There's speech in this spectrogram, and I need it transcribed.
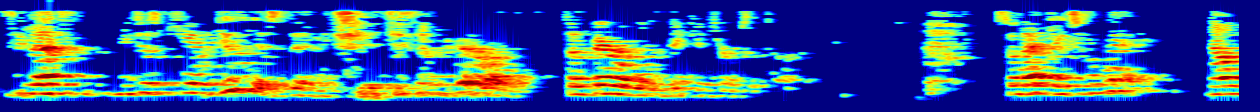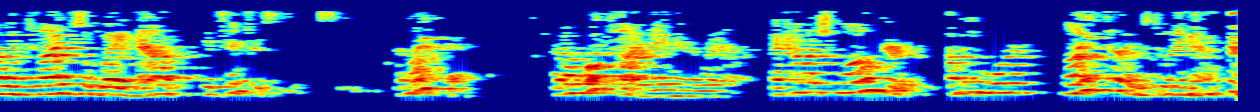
see that's, you just can't do this thing. It's just unbearable. It's unbearable to think in terms of time. So that takes it away. Now when time's away, now it's interesting. I like that. I don't want time hanging around. Like how much longer? How many more lifetimes do I have? it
